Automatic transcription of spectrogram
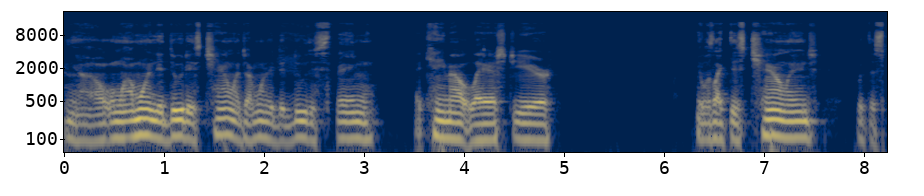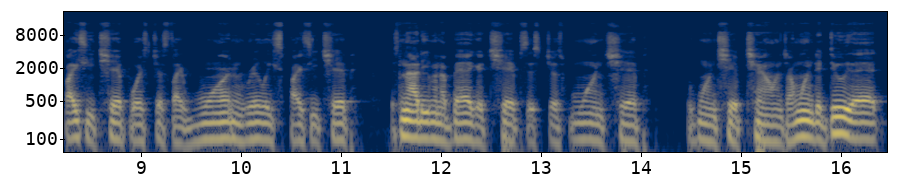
you know, I wanted to do this challenge. I wanted to do this thing that came out last year. It was like this challenge with the spicy chip it's just like one really spicy chip. It's not even a bag of chips. It's just one chip the one chip challenge. I wanted to do that,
